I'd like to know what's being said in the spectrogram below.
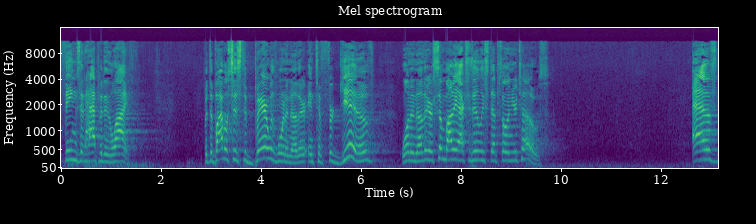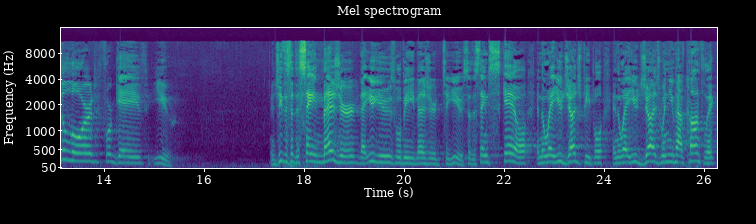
things that happen in life. But the Bible says to bear with one another and to forgive one another if somebody accidentally steps on your toes. As the Lord forgave you. And Jesus said the same measure that you use will be measured to you. So the same scale in the way you judge people and the way you judge when you have conflict,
